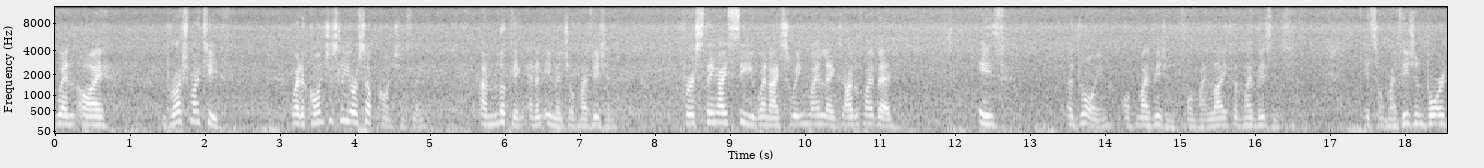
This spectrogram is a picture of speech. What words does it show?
when I brush my teeth, whether consciously or subconsciously, I'm looking at an image of my vision. First thing I see when I swing my legs out of my bed is a drawing of my vision for my life and my business it's on my vision board,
